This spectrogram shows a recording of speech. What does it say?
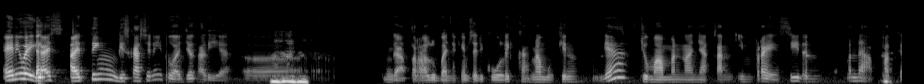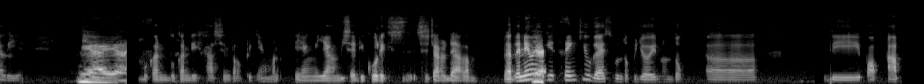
Anyway guys, I think discussion itu aja kali ya. Hmm. nggak terlalu banyak yang bisa dikulik karena mungkin ya cuma menanyakan impresi dan pendapat kali ya. Iya iya. Bukan bukan discussion topik yang yang yang bisa dikulik se- secara dalam. But anyway, thank you guys untuk join untuk eh, di pop up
